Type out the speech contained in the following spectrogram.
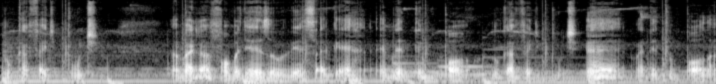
no café de Putin a melhor forma de resolver essa guerra é meter um pó no café de Putin. É, vai meter um pó lá.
